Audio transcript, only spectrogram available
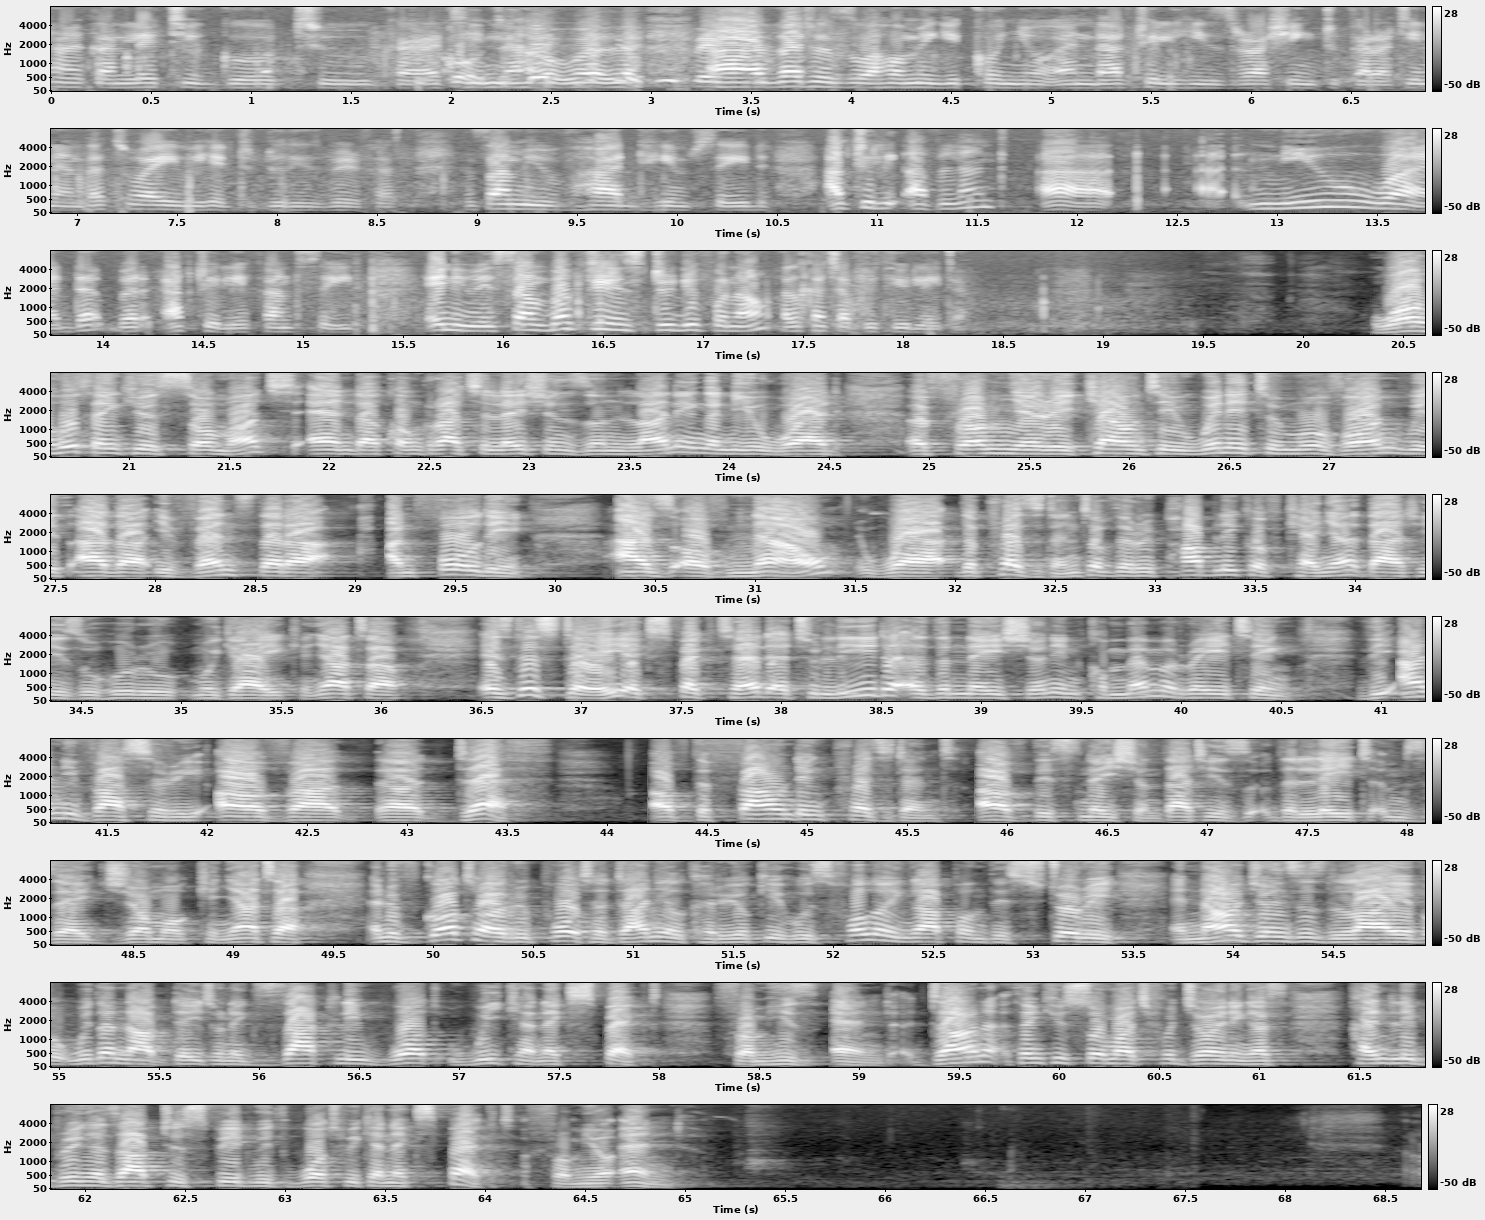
I can let you go to Karatina now. Well, uh, that was Wahome Gikonyo, and actually he's rushing to Karatina, and that's why we had to do this very fast. And some you've heard him said, actually, I've learned a, a new word, but actually I can't say it. Anyway, Sam, back to you in studio for now. I'll catch up with you later. Wahoo, thank you so much, and uh, congratulations on learning a new word uh, from Nyeri County. We need to move on with other events that are unfolding as of now, where the President of the Republic of Kenya, that is Uhuru Muigai Kenyatta, is this day expected to lead the nation in commemorating the anniversary of uh, uh, death of the founding president of this nation, that is the late Mzee Jomo Kenyatta. And we've got our reporter Daniel Kariuki who's following up on this story and now joins us live with an update on exactly what we can expect from his end. Dan, thank you so much for joining us. Kindly bring us up to speed with what we can expect from your end.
